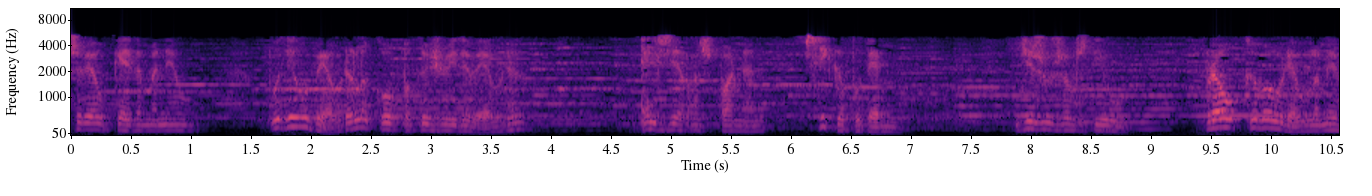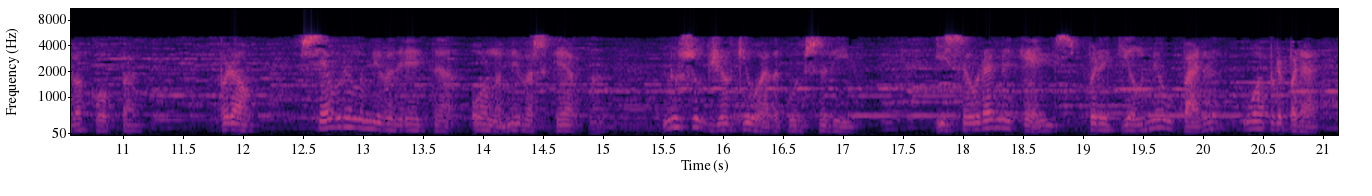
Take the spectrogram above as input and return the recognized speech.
sabeu què demaneu, podeu veure la copa que jo he de veure? Ells hi responen, sí que podem. Jesús els diu, prou que veureu la meva copa, però seure a la meva dreta o a la meva esquerra no sóc jo qui ho ha de concedir, i seuran aquells per a qui el meu pare ho ha preparat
